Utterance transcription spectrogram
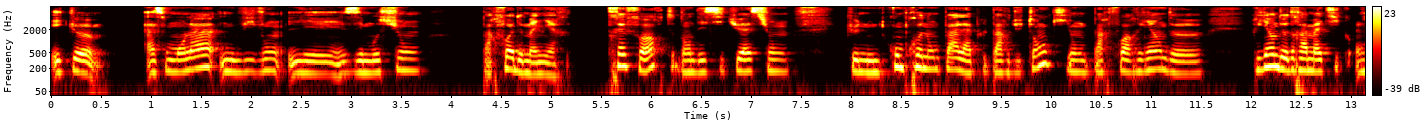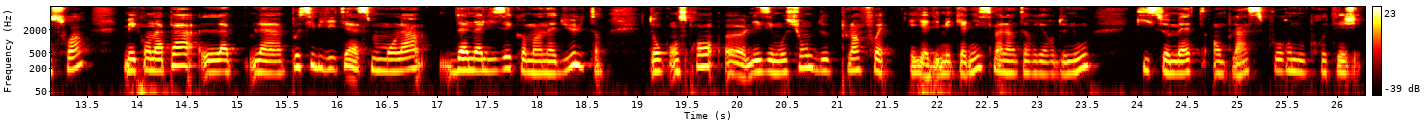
et que à ce moment-là, nous vivons les émotions parfois de manière très forte dans des situations que nous ne comprenons pas la plupart du temps, qui ont parfois rien de rien de dramatique en soi, mais qu'on n'a pas la, possibilité à ce moment-là d'analyser comme un adulte. Donc on se prend euh, les émotions de plein fouet. Et il y a des mécanismes à l'intérieur de nous qui se mettent en place pour nous protéger.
